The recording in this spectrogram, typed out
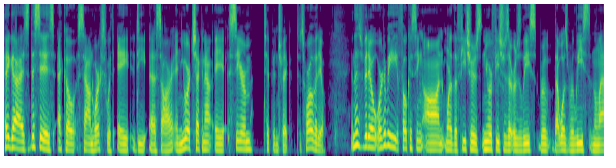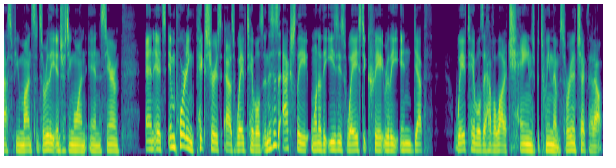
Hey guys, this is Echo Sound Works with ADSR, and you are checking out a Serum tip and trick tutorial video. In this video, we're going to be focusing on one of the features, newer features that was released that was released in the last few months. It's a really interesting one in Serum, and it's importing pictures as wavetables. And this is actually one of the easiest ways to create really in-depth wavetables that have a lot of change between them. So we're going to check that out.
